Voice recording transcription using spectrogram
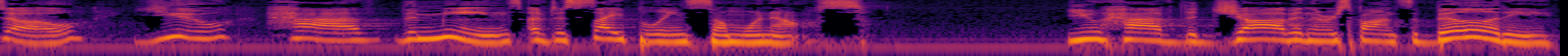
so, you have the means of discipling someone else you have the job and the responsibility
